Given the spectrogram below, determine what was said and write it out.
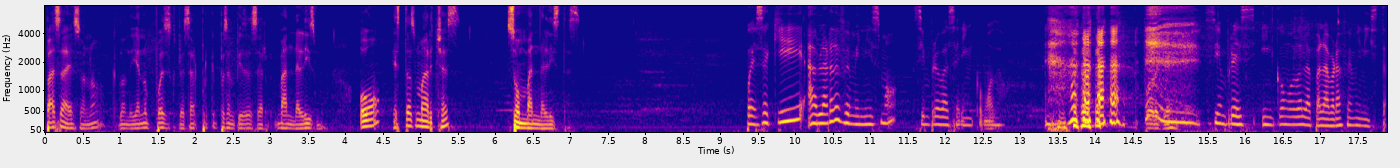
pasa eso, ¿no? Donde ya no puedes expresar porque pues empieza a ser vandalismo. O estas marchas son vandalistas. Pues aquí hablar de feminismo siempre va a ser incómodo. ¿Por qué? Siempre es incómodo la palabra feminista.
